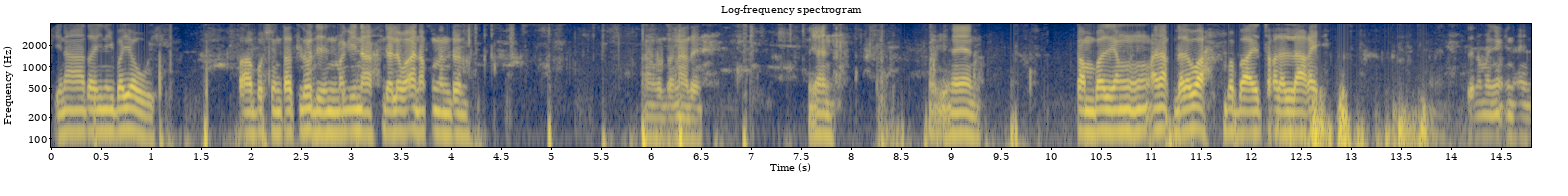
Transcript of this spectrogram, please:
Kinatay ni Bayaw eh. Tapos yung tatlo din, mag-ina. Dalawa anak nandun. Nakita natin. Yan. Mag-ina yan. Kambal yung anak, dalawa. Babae at saka lalaki. Ito naman yung inahin.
